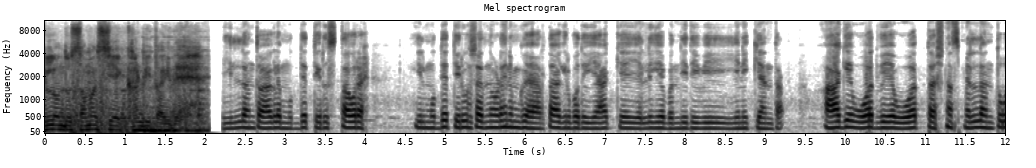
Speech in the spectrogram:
ಇಲ್ಲೊಂದು ಸಮಸ್ಯೆ ಖಂಡಿತ ಇದೆ. ಇಲ್ಲಂತೂ ಆಗ್ಲೇ ಮುದ್ದೆ ತಿರುಸ್ತಾವ್ರೆ. ಇಲ್ಲಿ ಮುದ್ದೆ ತಿರುಗಿಸೋದು ನೋಡೇ ನಿಮ್ಗೆ ಅರ್ಥ ಆಗಿರ್ಬೋದು ಯಾಕೆ ಎಲ್ಲಿಗೆ ಬಂದಿದ್ದೀವಿ ಏನಕ್ಕೆ ಅಂತ. ಹಾಗೆ ಹೋದ್ವಿ ಹೋದ ತಕ್ಷಣ ಸ್ಮೆಲ್ ಅಂತೂ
